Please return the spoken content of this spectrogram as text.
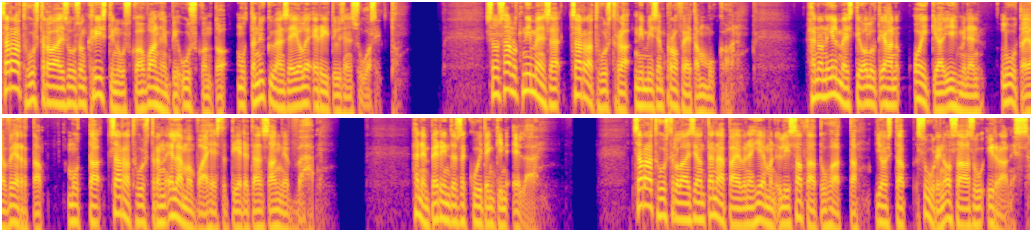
Zarathustralaisuus on kristinuskoa vanhempi uskonto, mutta nykyään se ei ole erityisen suosittu. Se on saanut nimensä Zarathustra-nimisen profeetan mukaan. Hän on ilmeisesti ollut ihan oikea ihminen, luuta ja verta, mutta Zarathustran elämänvaiheesta tiedetään sangen vähän. Hänen perintönsä kuitenkin elää. Zarathustralaisia on tänä päivänä hieman yli 100 000, joista suurin osa asuu Iranissa.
